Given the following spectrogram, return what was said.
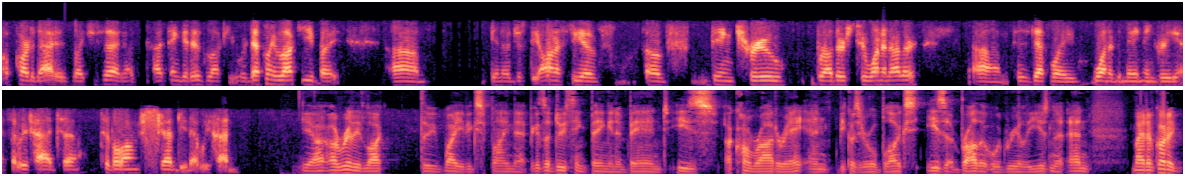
a part of that is, like you said, I, I think it is lucky. We're definitely lucky, but um, you know, just the honesty of of being true brothers to one another um, is definitely one of the main ingredients that we've had to to the longevity that we've had. Yeah, I really like the way you've explained that because I do think being in a band is a camaraderie, and because you're all blokes, is a brotherhood, really, isn't it? And mate, I've got to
